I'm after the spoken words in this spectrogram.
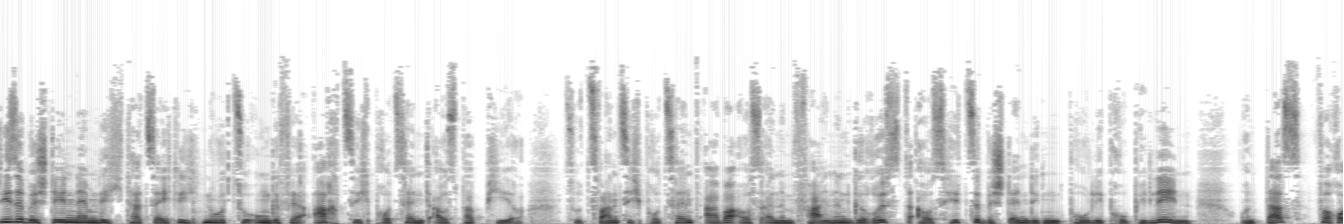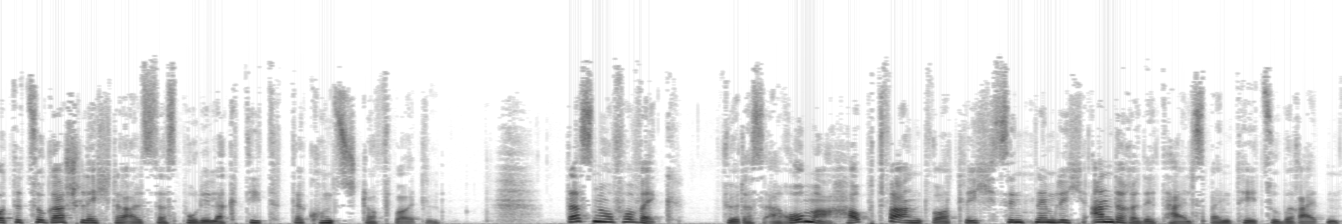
Diese bestehen nämlich tatsächlich nur zu ungefähr 80 Prozent aus Papier, zu 20 Prozent aber aus einem feinen Gerüst aus hitzebeständigem Polypropylen. Und das verrottet sogar schlechter als das Polylaktit der Kunststoffbeutel. Das nur vorweg. Für das Aroma hauptverantwortlich sind nämlich andere Details beim Tee zubereiten,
